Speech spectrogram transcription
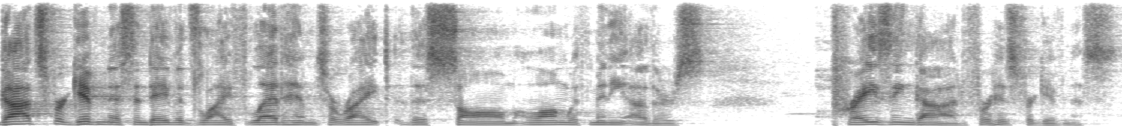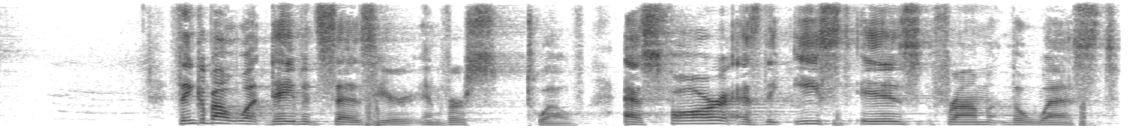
God's forgiveness in David's life led him to write this psalm, along with many others, praising God for his forgiveness. Think about what David says here in verse 12. As far as the east is from the west,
